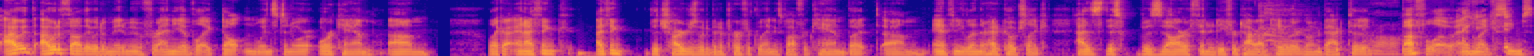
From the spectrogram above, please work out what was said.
I would. I would have thought they would have made a move for any of like Dalton, Winston, or or Cam. Um, like, and I think I think the Chargers would have been a perfect landing spot for Cam, but um, Anthony Lynn, their head coach, like has this bizarre affinity for Tyrod Taylor going back to Oh. Buffalo, and I- like seems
